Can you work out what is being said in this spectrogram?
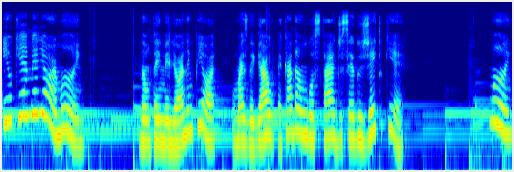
E o que é melhor, mãe? Não tem melhor nem pior. O mais legal é cada um gostar de ser do jeito que é. Mãe,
